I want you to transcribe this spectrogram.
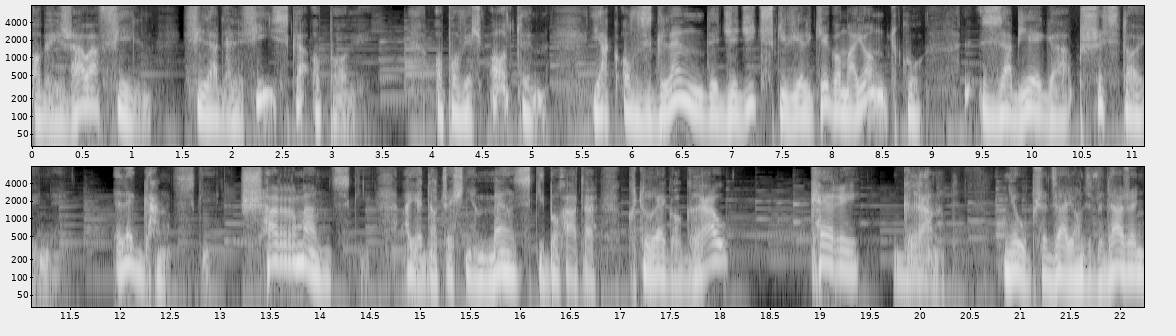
obejrzała film Filadelfijska opowieść. Opowieść o tym, jak o względy dziedziczki wielkiego majątku zabiega przystojny, elegancki, szarmancki, a jednocześnie męski bohater, którego grał Cary Grant. Nie uprzedzając wydarzeń,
